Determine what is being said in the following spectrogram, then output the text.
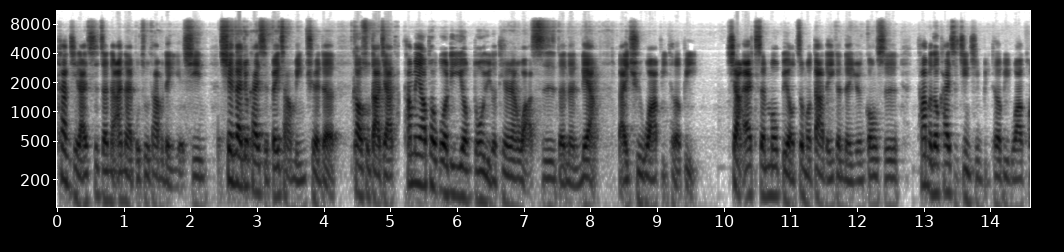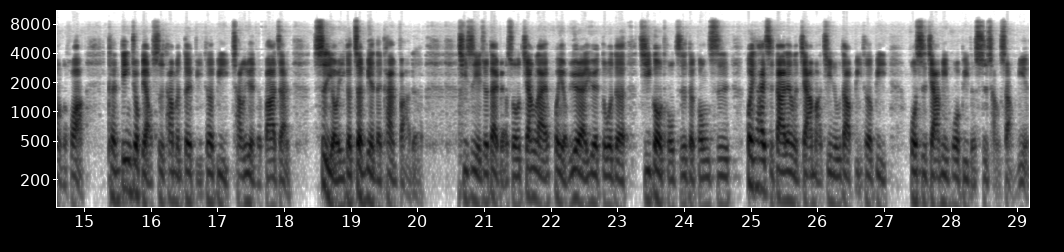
看起来是真的按耐不住他们的野心，现在就开始非常明确的告诉大家，他们要透过利用多余的天然瓦斯的能量来去挖比特币。像 Exxon Mobil 这么大的一个能源公司，他们都开始进行比特币挖矿的话，肯定就表示他们对比特币长远的发展是有一个正面的看法的。其实也就代表说，将来会有越来越多的机构投资的公司会开始大量的加码进入到比特币或是加密货币的市场上面。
